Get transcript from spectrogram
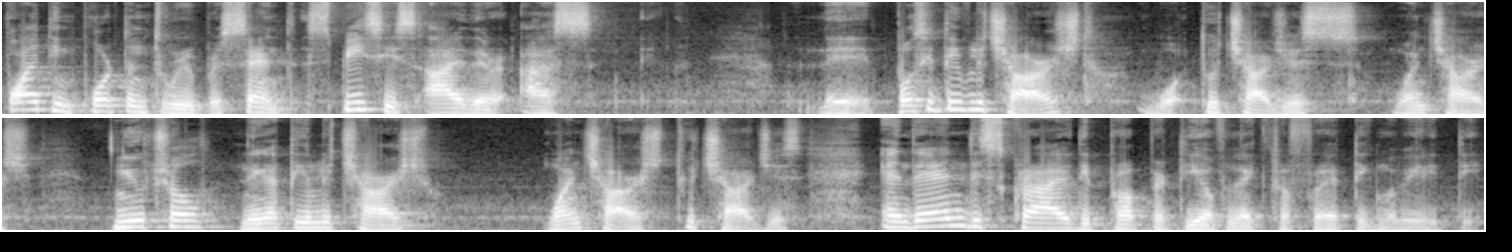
quite important to represent species either as uh, positively charged, two charges, one charge, neutral, negatively charged, one charge, two charges, and then describe the property of electrophoretic mobility.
